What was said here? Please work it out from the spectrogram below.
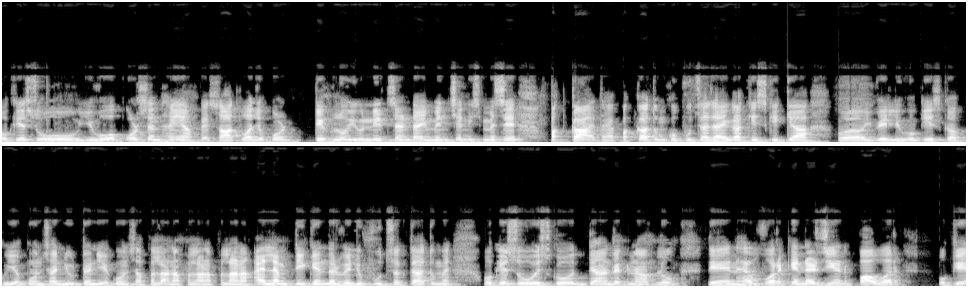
ओके सो ये वो पोर्शन है यहाँ पे, सातवा जो देख लो यूनिट्स एंड डायमेंशन इसमें से पक्का आता है, पक्का तुमको पूछा जाएगा कि इसकी क्या वैल्यू होगी, इसका ये कौन सा न्यूटन, ये कौन सा, फलाना फलाना फलाना एल के अंदर वैल्यू पूछ सकता है तुम्हें। ओके सो इसको ध्यान रखना आप लोग। देन है work energy and power okay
